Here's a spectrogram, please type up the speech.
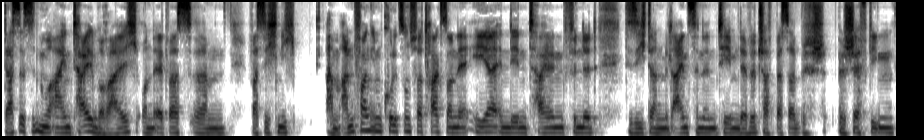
Das ist nur ein Teilbereich und etwas, ähm, was sich nicht am Anfang im Koalitionsvertrag, sondern eher in den Teilen findet, die sich dann mit einzelnen Themen der Wirtschaft besser besch beschäftigen.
